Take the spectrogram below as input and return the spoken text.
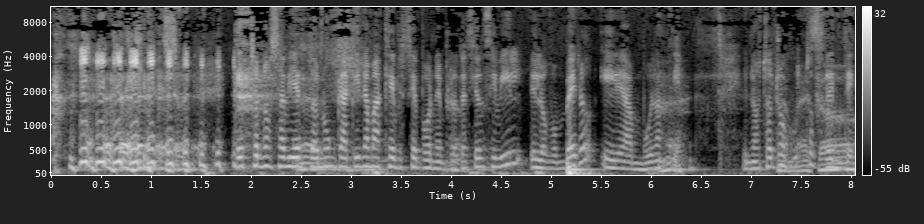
que esto no se ha abierto nunca aquí, nada más que se pone protección civil y los bomberos y ambulancia. Y nosotros justo frente.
